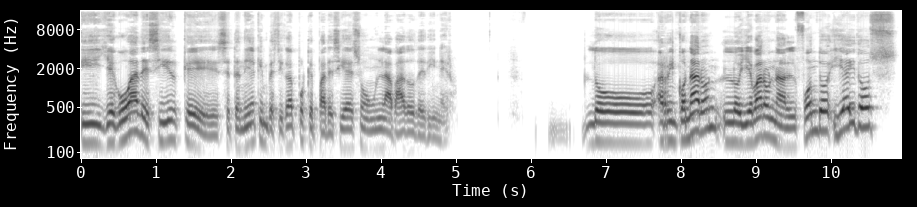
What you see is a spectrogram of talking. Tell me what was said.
y llegó a decir que se tenía que investigar porque parecía eso un lavado de dinero. Lo arrinconaron, lo llevaron al fondo y hay dos,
